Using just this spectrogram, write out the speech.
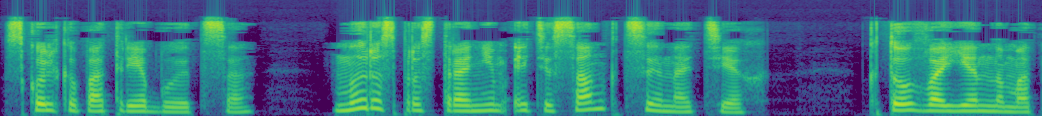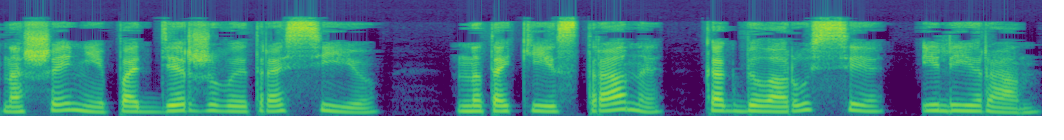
сколько потребуется. Мы распространим эти санкции на тех, кто в военном отношении поддерживает Россию, на такие страны, как Белоруссия или Иран.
